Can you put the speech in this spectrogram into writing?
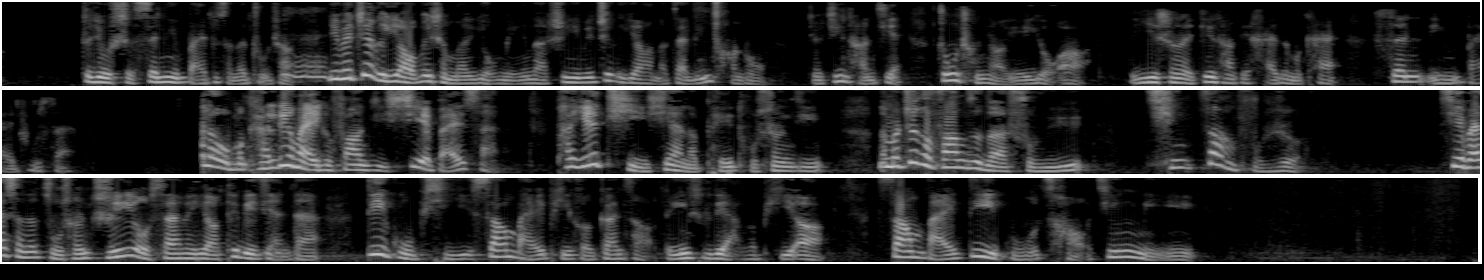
这就是森林白术散的组成，因为这个药为什么有名呢？是因为这个药呢，在临床中就经常见，中成药也有啊，医生也经常给孩子们开森林白术散。再来，我们看另外一个方剂泻白散，它也体现了培土生金。那么这个方子呢，属于清脏腑热。泻白散的组成只有三味药，特别简单：地骨皮、桑白皮和甘草，等于是两个皮啊。桑白、地骨、草精米，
